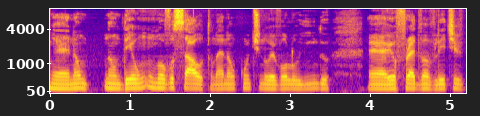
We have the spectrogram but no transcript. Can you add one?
é, não, não deu um novo salto, né? não continuou evoluindo. É, e o Fred Van Vliet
